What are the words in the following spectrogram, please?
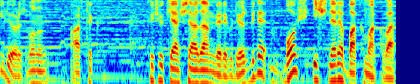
biliyoruz bunun artık küçük yaşlardan beri biliyoruz. Bir de boş işlere bakmak var.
